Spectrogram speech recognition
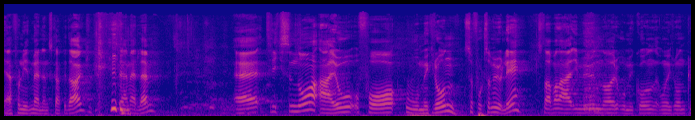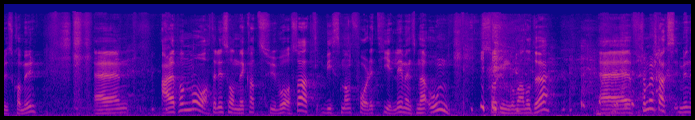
Jeg er fornyet medlemskap i dag. Så jeg er medlem. Eh, trikset nå er jo å få omikron så fort som mulig, sånn at man er immun når omikron, omikron pluss kommer. Eh, er det på en måte litt sånn i Katsubo også at hvis man får det tidlig mens man er ung, så unngår man å dø? Eh, som en slags immun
